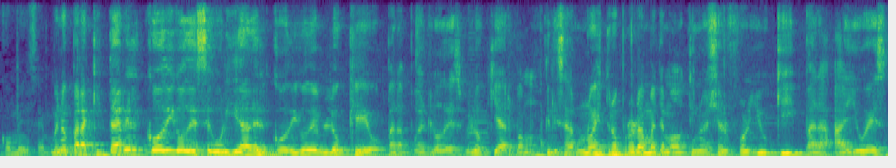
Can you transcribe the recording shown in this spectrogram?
comencemos. Bueno, para quitar el código de seguridad, el código de bloqueo, para poderlo desbloquear, vamos a utilizar nuestro programa llamado TinoShare for You Key para iOS.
